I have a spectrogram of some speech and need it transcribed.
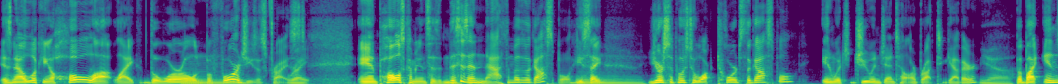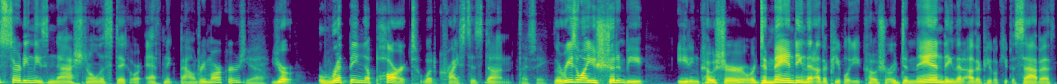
is now looking a whole lot like the world hmm. before Jesus Christ. Right. And Paul's coming and says, This is anathema to the gospel. He's saying, hmm. You're supposed to walk towards the gospel in which Jew and Gentile are brought together. Yeah. But by inserting these nationalistic or ethnic boundary markers, Yeah. you're ripping apart what Christ has done. I see. The reason why you shouldn't be eating kosher or demanding that other people eat kosher or demanding that other people keep the Sabbath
